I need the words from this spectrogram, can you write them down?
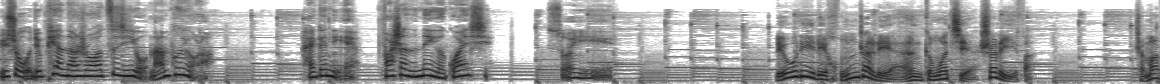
于是我就骗他说自己有男朋友了，还跟你发生了那个关系，所以刘丽丽红着脸跟我解释了一番。什么？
